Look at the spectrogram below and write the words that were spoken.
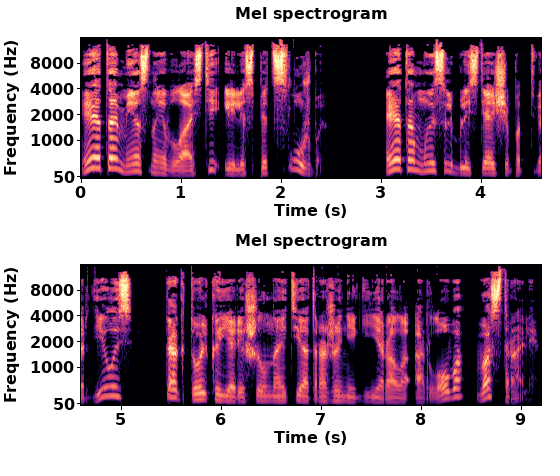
это местные власти или спецслужбы. Эта мысль блестяще подтвердилась, как только я решил найти отражение генерала Орлова в астрале.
